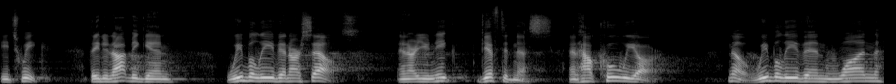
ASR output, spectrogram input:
each week. They do not begin, we believe in ourselves and our unique giftedness and how cool we are. No, we believe in one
